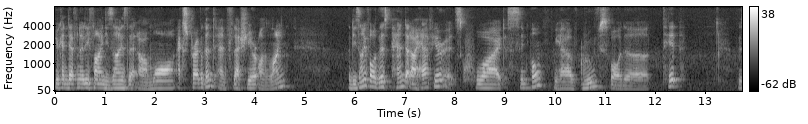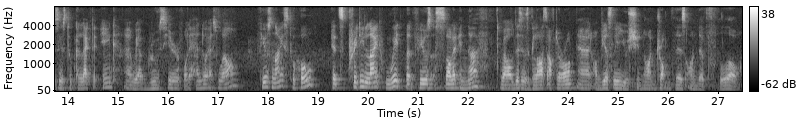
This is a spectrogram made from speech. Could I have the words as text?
You can definitely find designs that are more extravagant and flashier online. The design for this pen that I have here, it's quite simple. We have grooves for the tip. This is to collect the ink and we have grooves here for the handle as well. Feels nice to hold. It's pretty lightweight but feels solid enough. Well, this is glass after all, and obviously you should not drop this on the floor.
